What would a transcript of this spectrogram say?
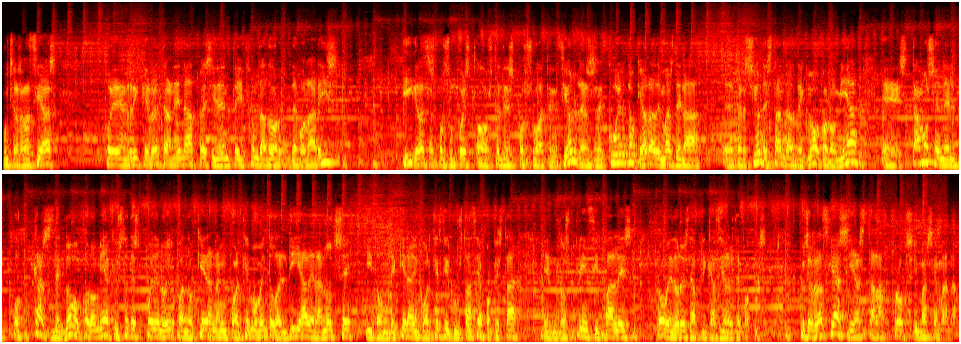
Muchas gracias. Fue Enrique Beltranena, presidente y fundador de Volaris. Y gracias, por supuesto, a ustedes por su atención. Les recuerdo que ahora, además de la eh, versión estándar de Globo Economía, eh, estamos en el podcast de Globo Economía que ustedes pueden oír cuando quieran, en cualquier momento del día, de la noche y donde quieran, en cualquier circunstancia, porque está en los principales proveedores de aplicaciones de podcast. Muchas gracias y hasta la próxima semana.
